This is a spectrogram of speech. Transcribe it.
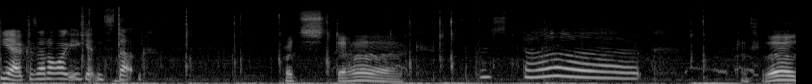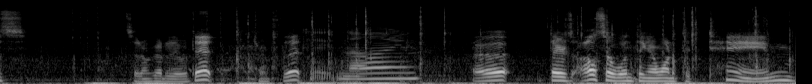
yeah, because I don't want you getting stuck. But stuck. I'm stuck. Turn for those. So I don't gotta deal with that. Turn for that. Okay, nine. Uh, there's also one thing I wanted to tame,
